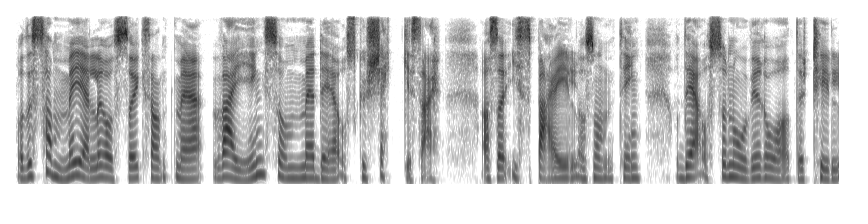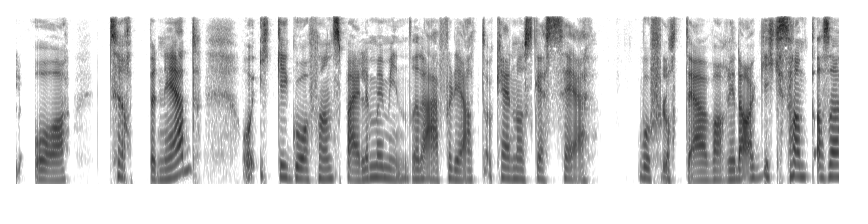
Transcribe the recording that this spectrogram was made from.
Og det samme gjelder også sant, med veiing som med det å skulle sjekke seg. Altså i speil og sånne ting. Og det er også noe vi råder til å trappe ned, og ikke gå foran speilet med mindre det er fordi at ok, nå skal jeg se hvor flott jeg var i dag. ikke sant? Altså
